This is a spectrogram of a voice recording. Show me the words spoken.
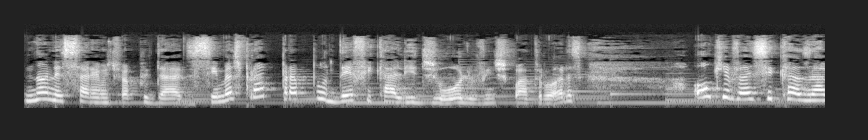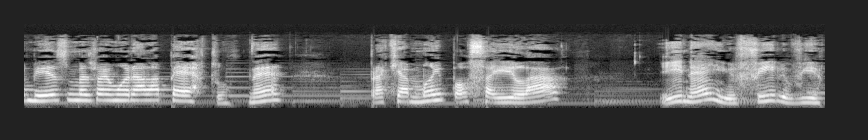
não necessariamente para cuidar de si, mas para poder ficar ali de olho 24 horas, ou que vai se casar mesmo, mas vai morar lá perto, né? Para que a mãe possa ir lá e, né, e o filho vir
